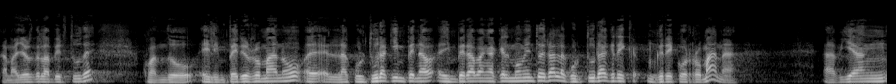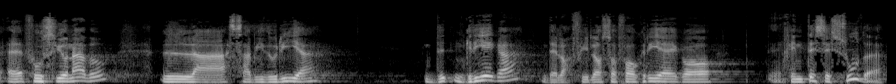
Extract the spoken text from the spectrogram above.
la mayor de las virtudes, cuando el Imperio Romano, eh, la cultura que imperaba en aquel momento era la cultura grecorromana. Habían eh, fusionado la sabiduría griega de los filósofos griegos, eh, gente sesuda,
